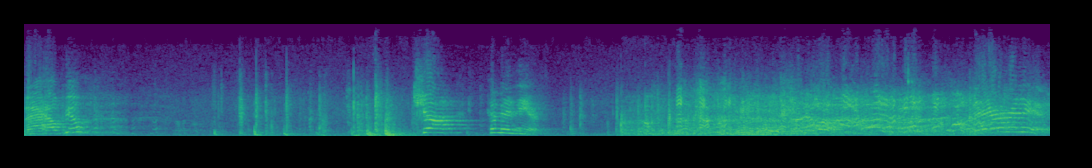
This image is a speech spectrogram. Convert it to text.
May I help you? Chuck, come in here. there it is.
